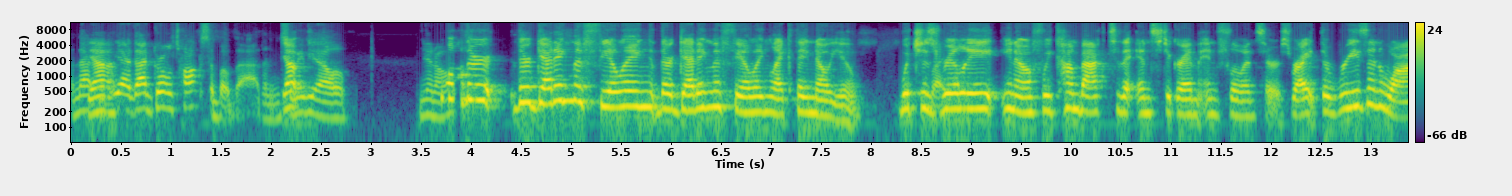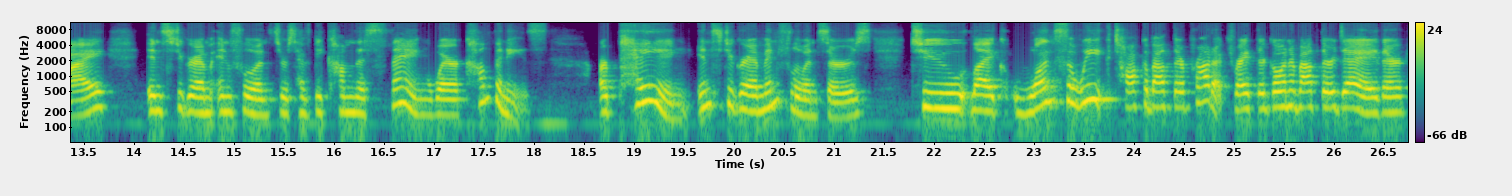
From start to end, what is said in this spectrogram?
and that yeah. yeah that girl talks about that and yep. so maybe i'll you know well they're they're getting the feeling they're getting the feeling like they know you which is right. really you know if we come back to the instagram influencers right the reason why instagram influencers have become this thing where companies are paying instagram influencers to like once a week talk about their product right? They're going about their day. They're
